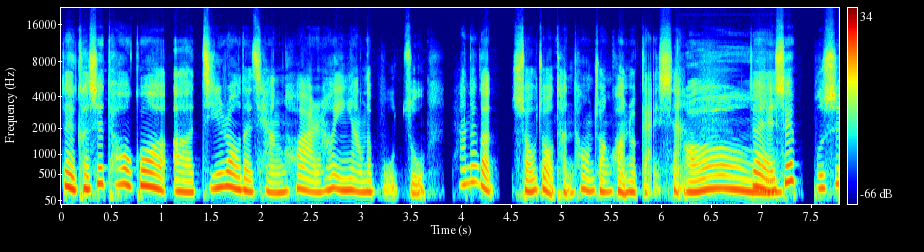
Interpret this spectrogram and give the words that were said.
对，可是透过呃肌肉的强化，然后营养的补足，他那个手肘疼痛状况就改善。哦，对，所以不是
